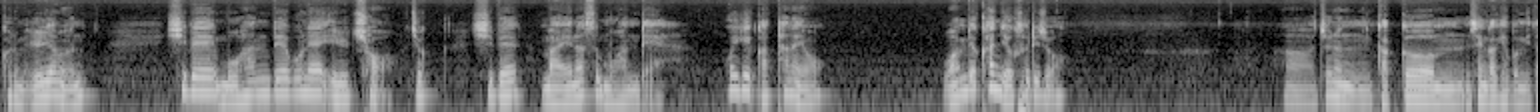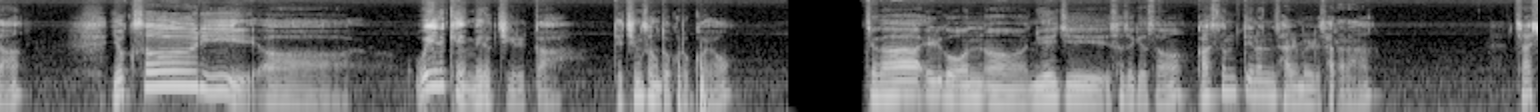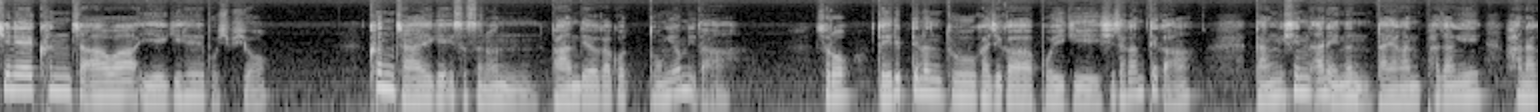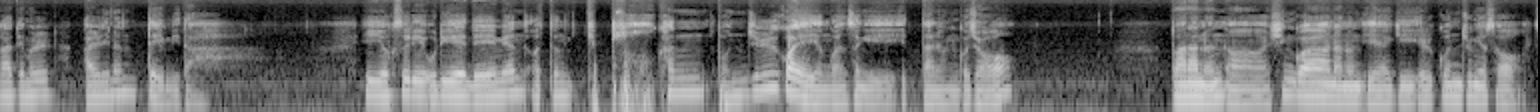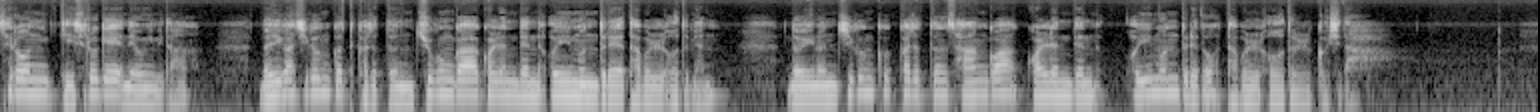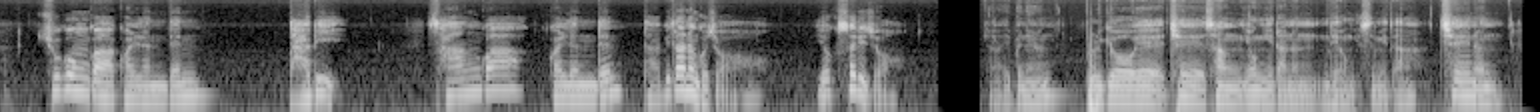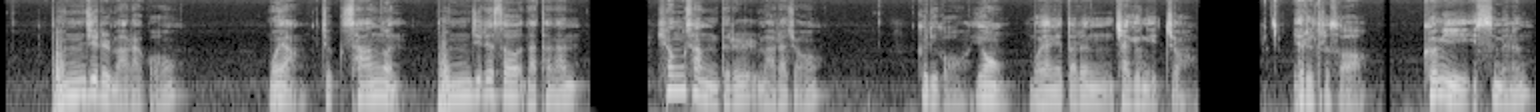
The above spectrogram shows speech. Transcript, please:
그러면 1년은 10의 무한대분의 1초 즉 10의 마이너스 무한대 어, 이게 같아네요. 완벽한 역설이죠. 아, 저는 가끔 생각해 봅니다. 역설이 어, 왜 이렇게 매력적일까? 대칭성도 그렇고요. 제가 읽어온 어, 뉴에이지 서적에서 가슴 뛰는 삶을 살아라. 자신의 큰 자아와 얘기해 보십시오. 큰 자에게 있어서는 반대어가 곧 동의어입니다. 서로 대립되는 두 가지가 보이기 시작한 때가 당신 안에 있는 다양한 파장이 하나가 됨을 알리는 때입니다. 이 역설이 우리의 내면 어떤 깊숙한 본질과의 연관성이 있다는 거죠. 또 하나는 어, 신과 나눈 이야기 10권 중에서 새로운 계시록의 내용입니다. 너희가 지금껏 가졌던 죽음과 관련된 의문들의 답을 얻으면 너희는 지금껏 가졌던 상과 관련된 의문들에도 답을 얻을 것이다. 죽음과 관련된 답이 상과 관련된 답이라는 거죠. 역설이죠. 자, 이번에는 불교의 최상용이라는 내용이 있습니다. 최는 본질을 말하고 모양, 즉 상은 본질에서 나타난 형상들을 말하죠. 그리고 용, 모양에 따른 작용이 있죠. 예를 들어서 금이 있으면은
